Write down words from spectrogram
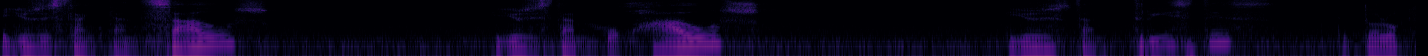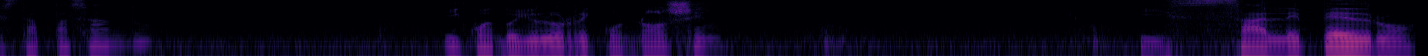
Ellos están cansados, ellos están mojados, ellos están tristes de todo lo que está pasando. Y cuando ellos lo reconocen, y sale Pedro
